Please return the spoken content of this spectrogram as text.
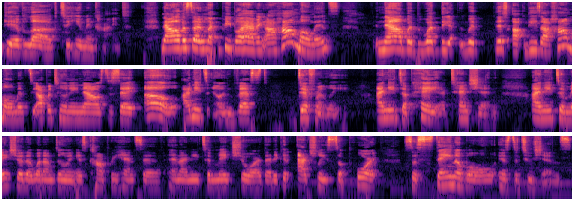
give love to humankind. Now all of a sudden like, people are having aha moments. Now but what the with this uh, these aha moments the opportunity now is to say oh i need to invest differently. I need to pay attention. I need to make sure that what i'm doing is comprehensive and i need to make sure that it could actually support sustainable institutions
